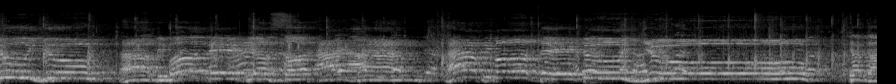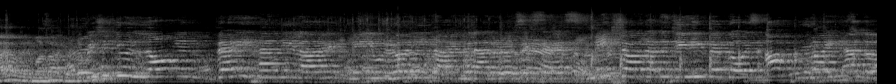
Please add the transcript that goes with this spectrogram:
to you. Happy birthday. क्या गाया मैंने? मजा आ गया। Wishing you a long and very healthy life may you really climb the ladder of success. Make sure that the GDP goes up right at the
